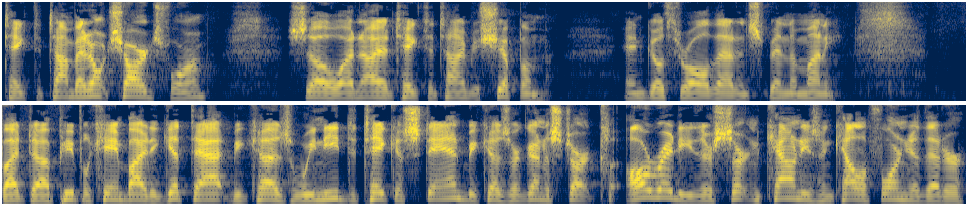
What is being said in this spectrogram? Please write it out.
take the time. I don't charge for them. So and I take the time to ship them and go through all that and spend the money. But uh, people came by to get that because we need to take a stand because they're going to start. Already, there's certain counties in California that are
